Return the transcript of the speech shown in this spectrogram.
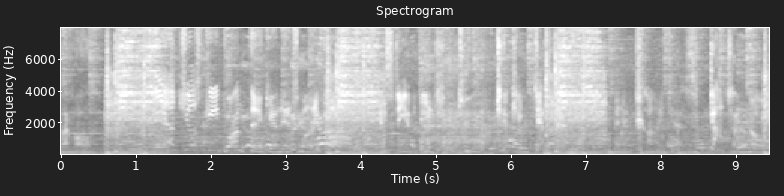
Level. Yeah, just keep on thinking it's my fault inch or two kicking distance. Mankind has got to know.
